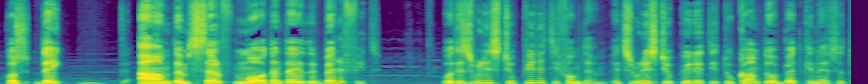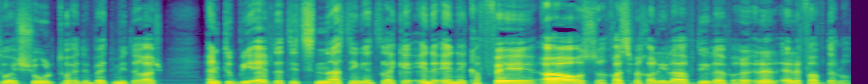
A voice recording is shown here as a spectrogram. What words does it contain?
because they arm themselves more than they, benefit. What is really stupidity from them? It's really stupidity to come to a bet knesset, to a shul, to a bet midrash, and to behave that it's nothing. It's like a, in, in a cafe house, chas v'chalila avdil avdalot.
